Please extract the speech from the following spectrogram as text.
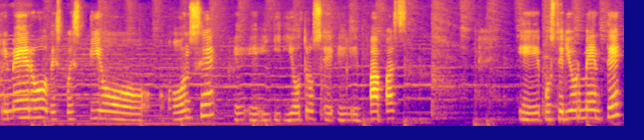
primero, después Pío XI eh, eh, y, otros papas posteriormente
